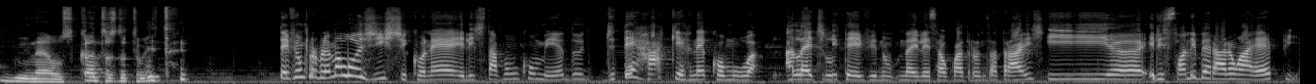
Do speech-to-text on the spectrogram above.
né, os cantos do Twitter. teve um problema logístico, né? Eles estavam com medo de ter hacker, né? Como a Ledley teve no- na eleição quatro anos atrás. E uh, eles só liberaram a app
